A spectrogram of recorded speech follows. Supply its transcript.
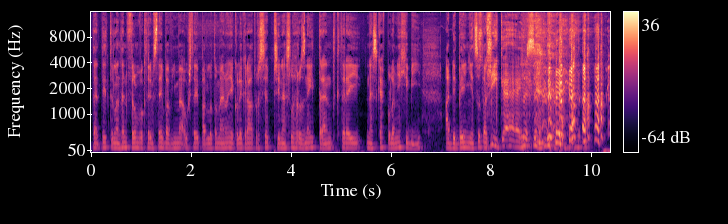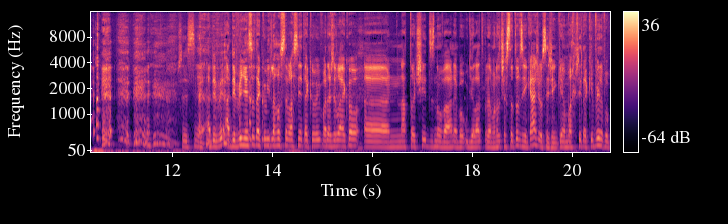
ten, ty, tenhle ten film, o kterém se tady bavíme a už tady padlo to jméno několikrát, prostě přinesl hrozný trend, který dneska podle mě chybí a kdyby něco tak... Stříkej! Přesně. A kdyby, a kdyby něco takového se vlastně takový podařilo jako uh, natočit znova nebo udělat, protože ono často to vzniká, že vlastně Ženky a Machři taky byly po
